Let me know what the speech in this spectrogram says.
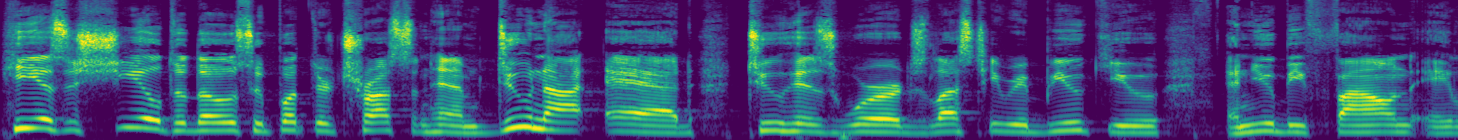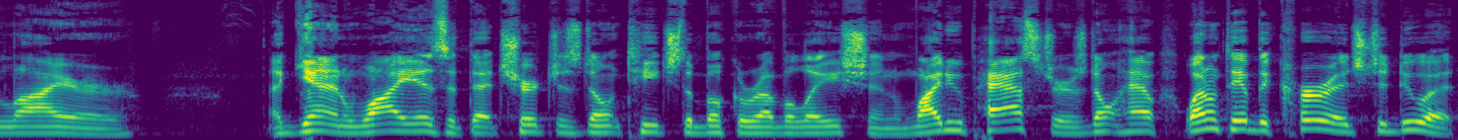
He is a shield to those who put their trust in him. Do not add to his words, lest he rebuke you and you be found a liar. Again, why is it that churches don't teach the book of Revelation? Why do pastors don't have, why don't they have the courage to do it?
